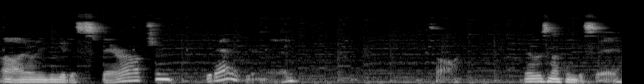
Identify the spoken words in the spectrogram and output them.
Oh, I don't even get a spare option? Get out of here, man. Talk. There was nothing to say.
